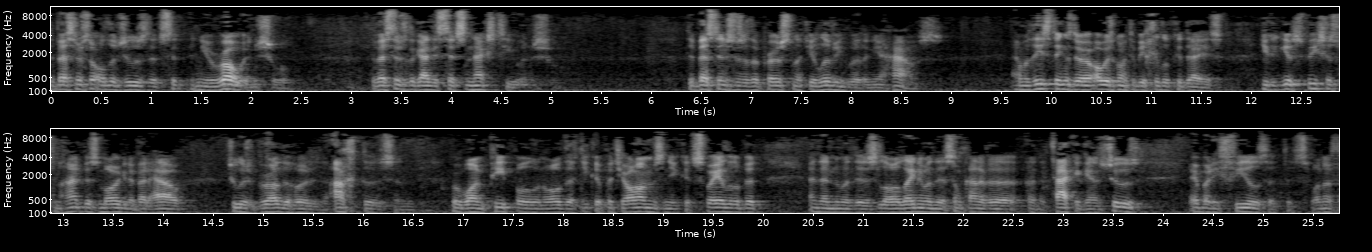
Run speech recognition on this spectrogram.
The best interest of all the Jews that sit in your row in shul. The best interest of the guy that sits next to you in shul. The best interest of the person that you're living with in your house. And with these things, there are always going to be chilukei days. You could give speeches from Heinz Morgan about how Jewish brotherhood and achdus and we're one people and all that. You could put your arms and you could sway a little bit. And then when there's law when there's some kind of a, an attack against Jews, everybody feels that it's one of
